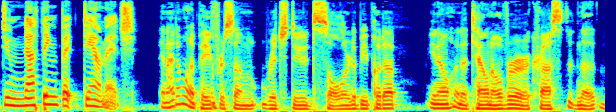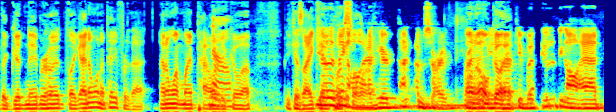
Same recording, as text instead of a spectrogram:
do nothing but damage. And I don't want to pay for some rich dude's solar to be put up, you know, in a town over or across in the, the good neighborhood. Like, I don't want to pay for that. I don't want my power no. to go up because I can't. The other thing solar. I'll add here, I, am sorry, oh, no, go ahead. You, but the other thing I'll add,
